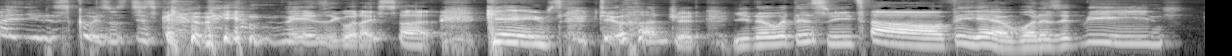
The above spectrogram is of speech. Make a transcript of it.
I knew this quiz was just gonna be amazing when I saw it. Games 200. You know what this means? Oh, BM, what does it mean?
